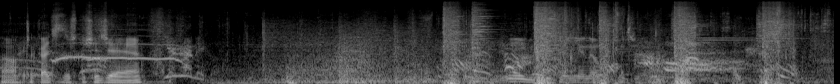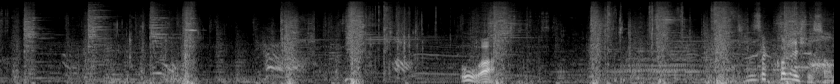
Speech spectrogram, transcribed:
O, czekajcie, coś tu się dzieje. Uła! Co to za kolesie są?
